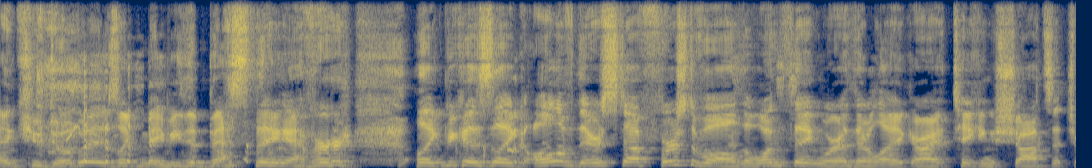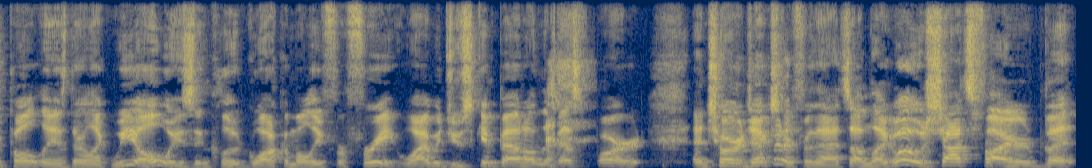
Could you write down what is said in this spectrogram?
And Qdoba is like maybe the best thing ever. Like because like all of their stuff, first of all, the one thing where they're like, all right, taking shots at Chipotle is they're like, we always include guacamole for free. Why would you skimp out on the best part and charge extra for that? So I'm like, whoa, shots fired. But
